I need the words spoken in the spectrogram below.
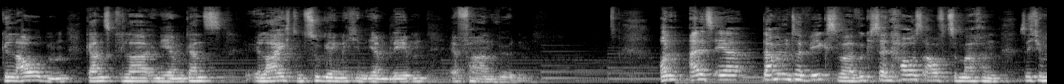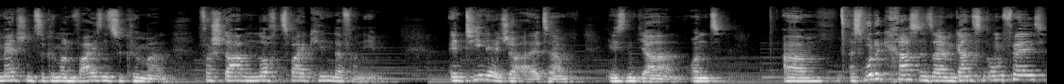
Glauben ganz klar in ihrem, ganz leicht und zugänglich in ihrem Leben erfahren würden. Und als er damit unterwegs war, wirklich sein Haus aufzumachen, sich um Menschen zu kümmern, Waisen zu kümmern, verstarben noch zwei Kinder von ihm. In Teenageralter, in diesen Jahren. Und ähm, es wurde krass in seinem ganzen Umfeld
